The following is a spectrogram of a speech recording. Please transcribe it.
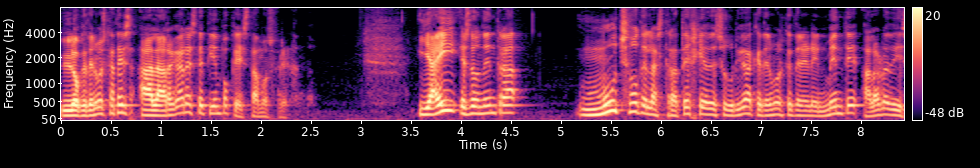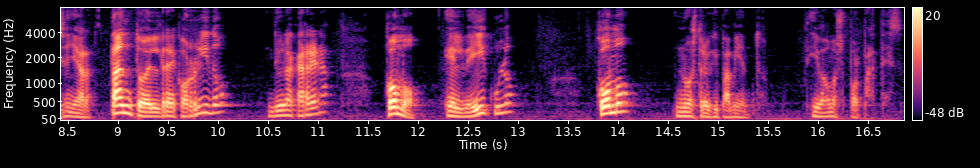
Lo que tenemos que hacer es alargar este tiempo que estamos frenando. Y ahí es donde entra mucho de la estrategia de seguridad que tenemos que tener en mente a la hora de diseñar tanto el recorrido de una carrera como el vehículo como nuestro equipamiento. Y vamos por partes.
